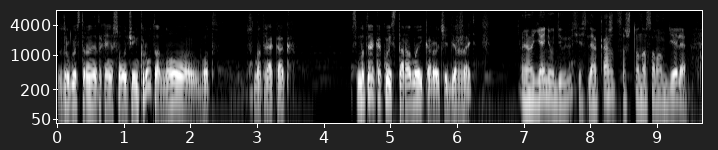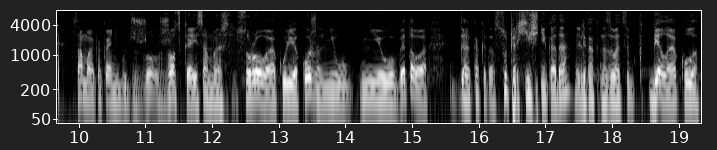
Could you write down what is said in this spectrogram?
С другой стороны, это, конечно, очень круто, но вот смотря как... Смотря какой стороной, короче, держать. Э, Я не удивлюсь, если окажется, что на самом деле самая какая-нибудь жесткая и самая суровая акулья кожа не у, не у этого, э, как это, суперхищника, да? Или как называется, белая акула.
